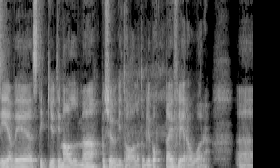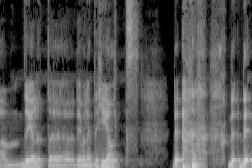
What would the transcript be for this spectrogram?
CV sticker ju till Malmö på 20-talet och blir borta i flera år. Ehm, det är lite, det är väl inte helt det, det, det,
